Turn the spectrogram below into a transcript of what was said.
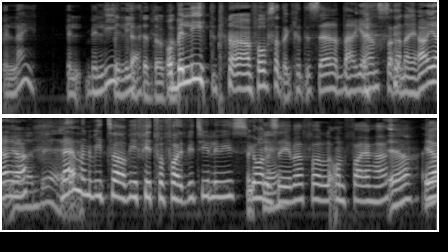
Beleit? Bel, belitet? Dere. Og belitet Han fortsetter å kritisere bergenserne. Ja, ja, ja. Ja, men det- Nei, men vi tar Vi er fit for fight, vi tydeligvis. Johannes er i hvert fall on fire her. Ja, ja. ja.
